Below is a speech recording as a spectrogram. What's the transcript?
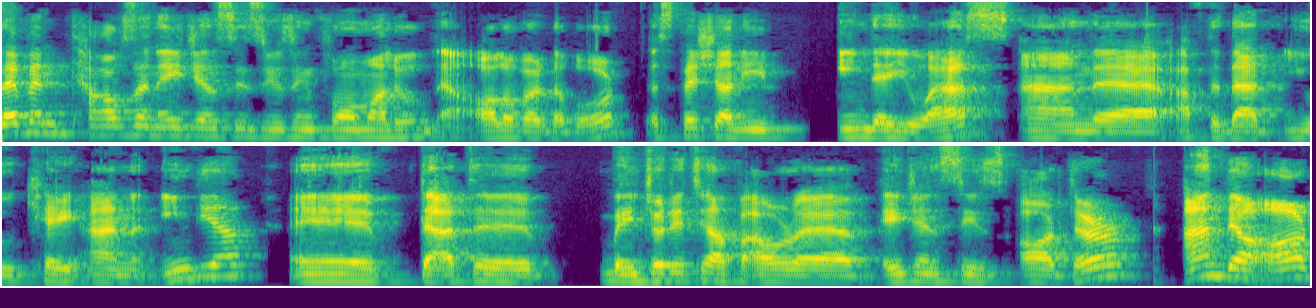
7,000 agencies using Formaloo all over the world, especially in the US and uh, after that UK and India. Uh, that uh, majority of our uh, agencies are there and they are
